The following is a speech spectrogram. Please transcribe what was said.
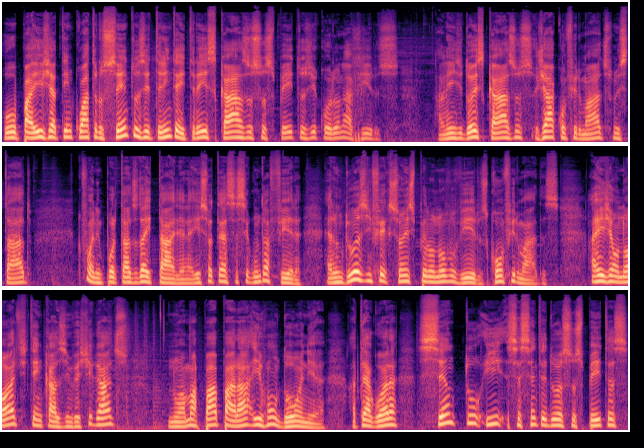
o país já tem 433 casos suspeitos de coronavírus, além de dois casos já confirmados no estado, que foram importados da Itália, né? isso até essa segunda-feira. Eram duas infecções pelo novo vírus confirmadas. A região norte tem casos investigados no Amapá, Pará e Rondônia. Até agora, 162 suspeitas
